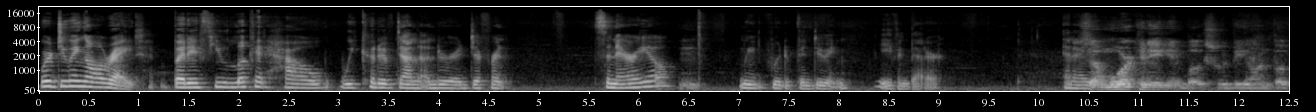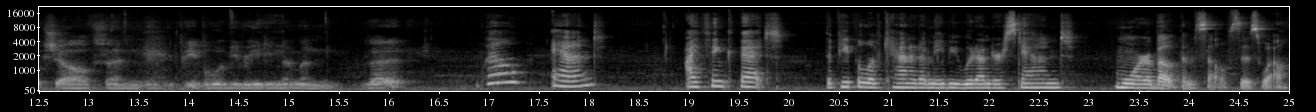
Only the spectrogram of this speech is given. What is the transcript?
we're doing all right, but if you look at how we could have done under a different scenario, Mm. we would have been doing even better. And I, So more Canadian books would be on bookshelves, and people would be reading them, and is that it? well, and I think that the people of Canada maybe would understand more about themselves as well.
